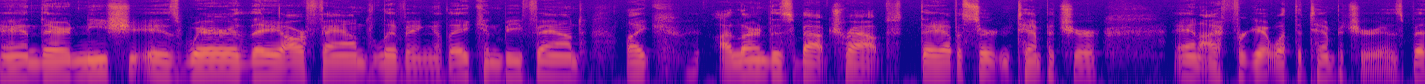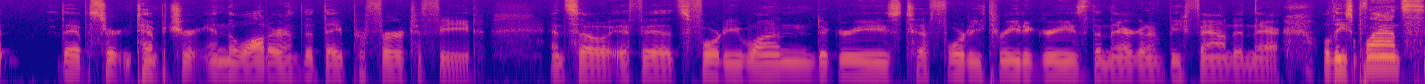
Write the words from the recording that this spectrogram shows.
and their niche is where they are found living. They can be found, like I learned this about trout. They have a certain temperature, and I forget what the temperature is, but they have a certain temperature in the water that they prefer to feed. And so if it's 41 degrees to 43 degrees, then they're going to be found in there. Well, these plants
